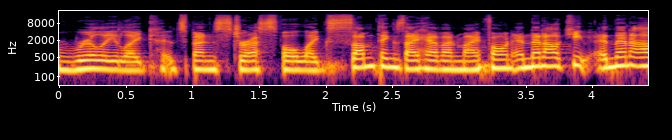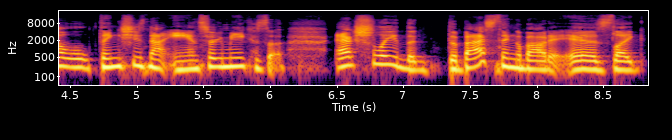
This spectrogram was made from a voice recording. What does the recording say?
really like it's been stressful. Like some things I have on my phone, and then I'll keep, and then I'll think she's not answering me because uh, actually the the best thing about it is like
